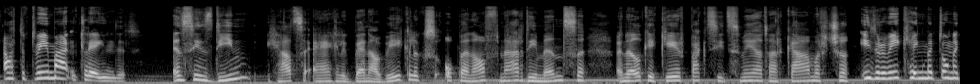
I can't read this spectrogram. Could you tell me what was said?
achter twee maanden kleiner. En sindsdien gaat ze eigenlijk bijna wekelijks op en af naar die mensen. En elke keer pakt ze iets mee uit haar kamertje. Iedere week ging me toen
